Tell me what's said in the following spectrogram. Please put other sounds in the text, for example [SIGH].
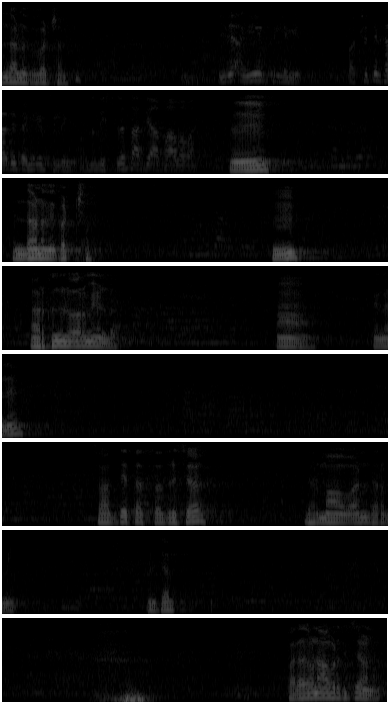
എന്താണ് വിപക്ഷം ഇത് അംഗീകരിച്ചില്ലെങ്കിൽ പക്ഷത്തിൽ സാധ്യത അംഗീകരിച്ചില്ലെങ്കിൽ. ഒന്ന് നിശ്ചിത സാധ്യ അഭാവമാണ് എന്താണ് വിപക്ഷം? ആർക്കെങ്കിലും ഓർമ്മയുണ്ടോ? ആ എങ്ങനെ? സാധ്യത സദൃശ ധർമാവാൻ ധർമ്മി. എന്നുവെച്ചാൽ പലതവണ ആവർത്തിച്ചാണ്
